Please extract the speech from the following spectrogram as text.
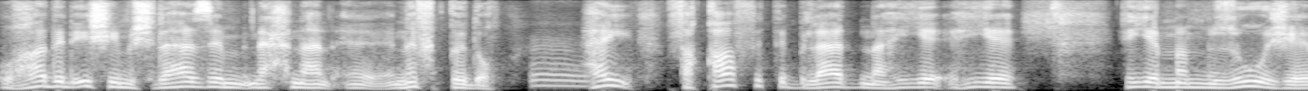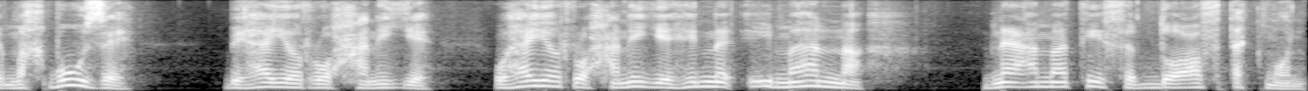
وهذا الإشي مش لازم نحن آه، نفقده. مم. هي ثقافة بلادنا هي هي هي ممزوجة مخبوزة بهاي الروحانية. وهي الروحانية هن إيماننا. نعمتي في الضعف تكمن.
